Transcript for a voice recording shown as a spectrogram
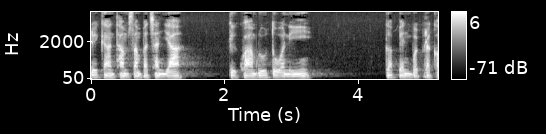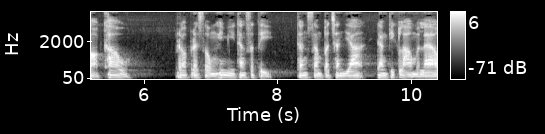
ด้วยการทำสัมปชัญญะ คือความรู้ตัวนี้ ก็เป็นบทประกอบเข้า เพราะประสงค์ให้มีทั้งสติ ทั้งสัมปชัญญะดังที่กล่าวมาแล้ว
